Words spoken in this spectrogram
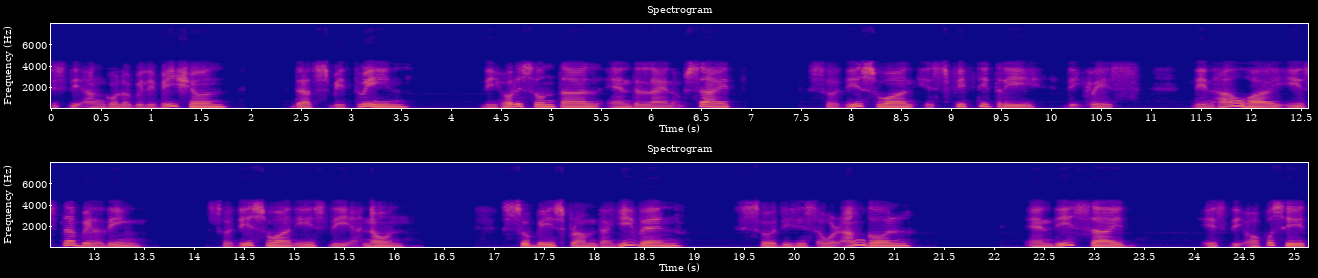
is the angle of elevation that's between the horizontal and the line of sight. So this one is 53 degrees. Then how high is the building? So this one is the unknown. So based from the given, so this is our angle. And this side is the opposite.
